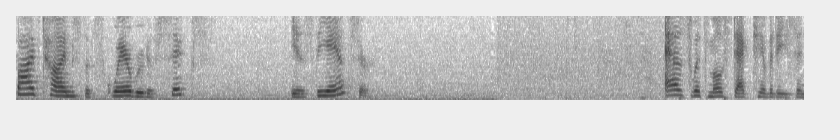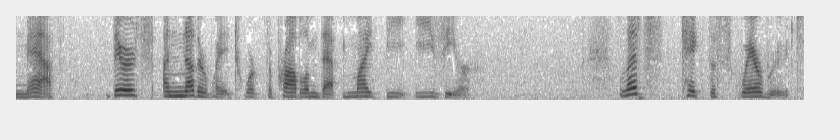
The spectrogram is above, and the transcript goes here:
5 times the square root of 6 is the answer. As with most activities in math, there's another way to work the problem that might be easier. Let's take the square root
